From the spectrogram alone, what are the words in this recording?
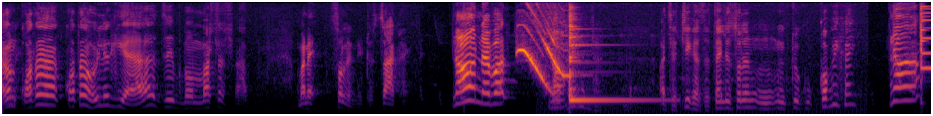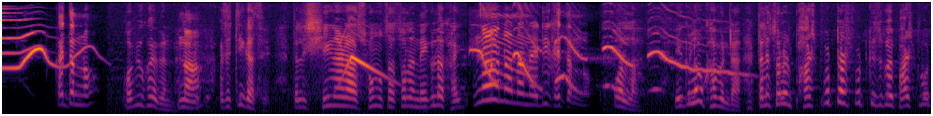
এখন কথা কথা হইলে গিয়া যে মাস্টার সাহেব মানে চলেন একটু চা খাই। না নেভার আচ্ছা ঠিক আছে তাইলে চলেন একটু কফি খাই। না খাইতেন না। কফি খাইবেন না? আচ্ছা ঠিক আছে তাহলে সিঙ্গাড়া সমোসা চলেন এগুলো খাই। না না না না এটি খাইতেন না। বললা এগুলোও খাবেন না। তাহলে চলেন ফাস্ট ফুড ফাস্টফুড টাস্টফুড কিছু খাই ফাস্টফুড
